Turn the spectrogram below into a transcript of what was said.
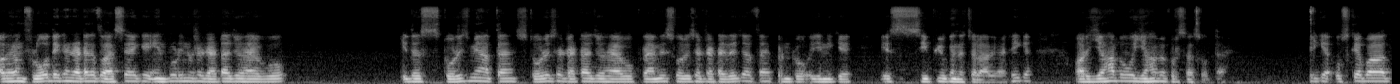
अगर हम फ्लो देखें डाटा का तो ऐसा है कि इनपुट यूनिट से डाटा जो है वो इधर स्टोरेज में आता है। स्टोरेज से डाटा जो है वो प्राइमरी स्टोरेज से डाटा इधर जाता है कंट्रोल यानी कि इस सीपीयू के अंदर चला गया, ठीक है? और यहाँ पे वो यहाँ पे प्रोसेस होता है। ठीक है? उसके बाद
